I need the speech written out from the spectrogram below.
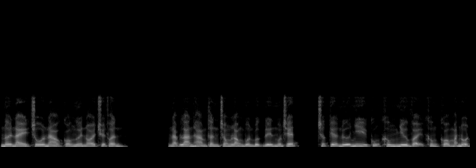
nơi này chỗ nào có ngươi nói chuyện phần. Nạp lan hàm thần trong lòng buồn bực đến muốn chết, trước kia nữ nhi cũng không như vậy không có mắt nột,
